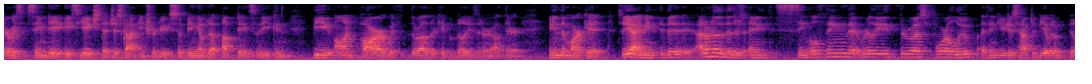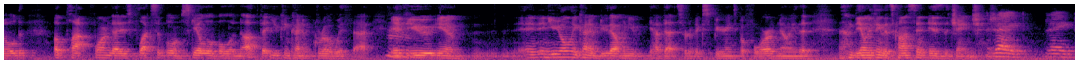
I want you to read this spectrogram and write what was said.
there was same day ACH that just got introduced. So being able to update so that you can be on par with the other capabilities that are out there in the market. So yeah, I mean, the, I don't know that there's any single thing that really threw us for a loop. I think you just have to be able to build a platform that is flexible and scalable enough that you can kind of grow with that. If Mhm. you, you know, and, and you only kind of do that when you have that sort of experience before of knowing that the only thing that's constant is the change. Right, right.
